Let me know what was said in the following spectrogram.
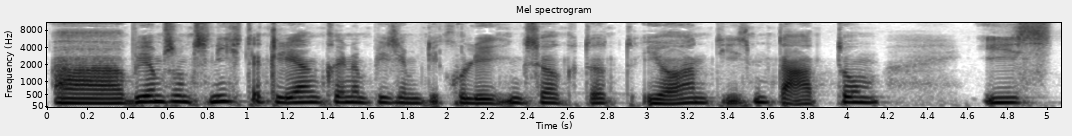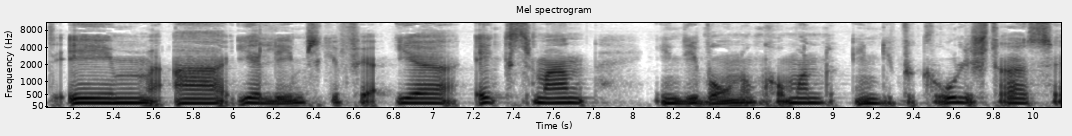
Äh, wir haben es uns nicht erklären können, bis ihm die Kollegin gesagt hat, ja, an diesem Datum ist ihm äh, ihr Lebensgefährte, ihr Ex-Mann in die Wohnung gekommen, in die Figuli-Straße,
